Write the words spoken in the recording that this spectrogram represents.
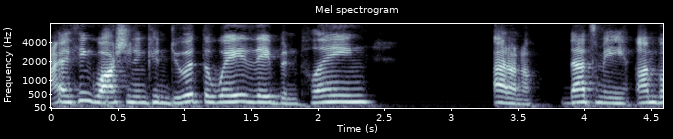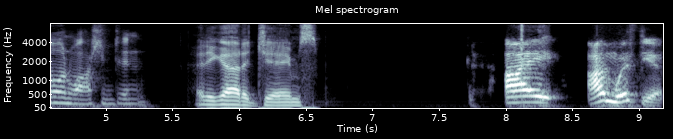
I think Washington can do it the way they've been playing. I don't know. That's me. I'm going Washington. How do you got it, James? I I'm with you,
